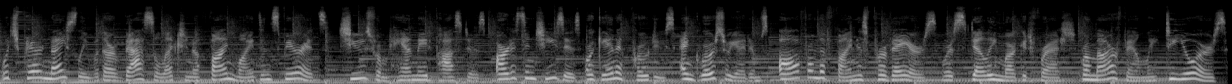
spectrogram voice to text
which pair nicely with our vast selection of fine wines and spirits. Choose from handmade pastas, artisan cheeses, organic produce, and grocery items, all from the finest purveyors. Rostelli Market Fresh, from our family to yours.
